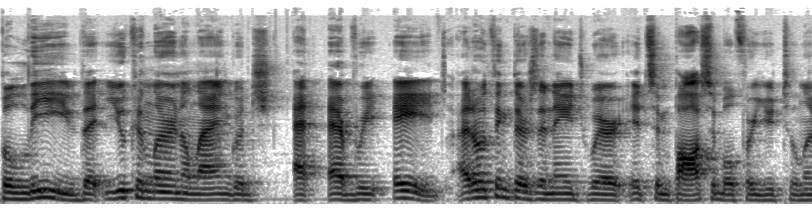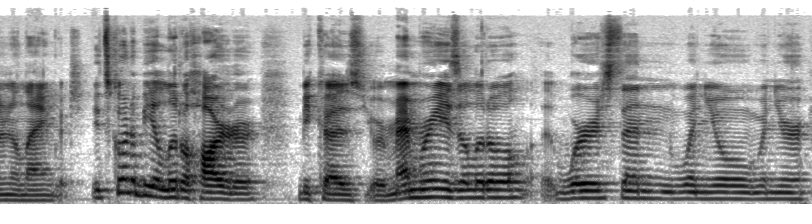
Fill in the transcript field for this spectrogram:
believe that you can learn a language at every age. I don't think there's an age where it's impossible for you to learn a language. It's going to be a little harder because your memory is a little worse than when you when you're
